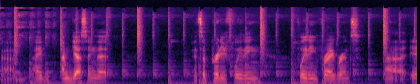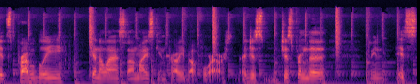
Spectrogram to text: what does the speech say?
Um, I, I'm guessing that it's a pretty fleeting, fleeting fragrance. Uh, it's probably gonna last on my skin probably about four hours. I just, just from the, I mean, it's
